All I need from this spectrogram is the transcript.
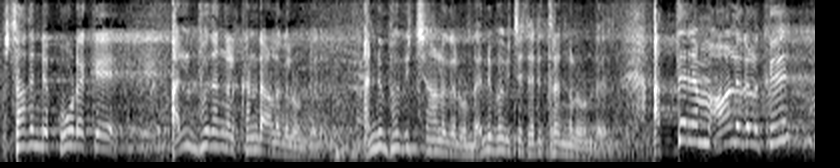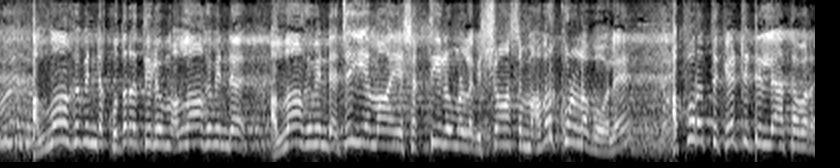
ഉസ്താദിന്റെ കൂടെയൊക്കെ അത്ഭുതങ്ങൾ കണ്ട ആളുകളുണ്ട്. അനുഭവിച്ച ആളുകളുണ്ട്. അനുഭവിച്ച ചരിത്രങ്ങളുണ്ട്. അത്തരം ആളുകൾക്ക് അള്ളാഹുവിന്റെ കുതിരത്തിലും അള്ളാഹുവിന്റെ അള്ളാഹുവിന്റെ അജയ്യമായ ശക്തിയിലുമുള്ള വിശ്വാസം അവർക്കുള്ള പോലെ അപ്പുറത്ത് കേട്ടിട്ടില്ലാത്തവർ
